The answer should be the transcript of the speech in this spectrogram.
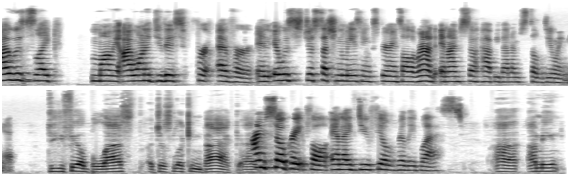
I was like, "Mommy, I want to do this forever," and it was just such an amazing experience all around, and I'm so happy that I'm still doing it do you feel blessed uh, just looking back? At, I'm so grateful, and I do feel really blessed. Uh, I mean,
